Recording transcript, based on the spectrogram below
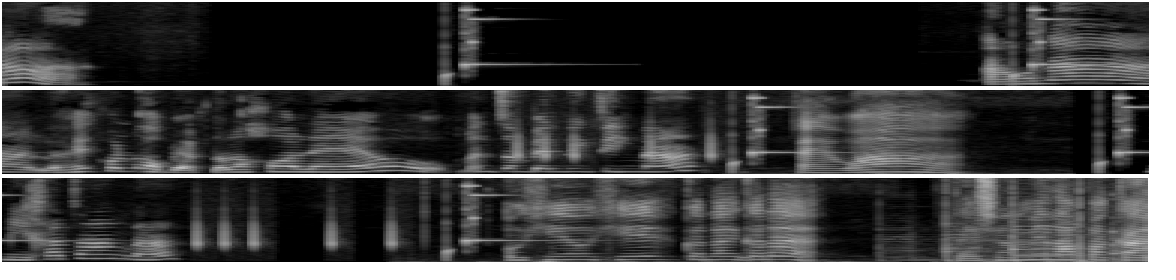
ล่ะ เอาหน้าเหลือให้คนออกแบบตัวละครแล้ว มันจำเป็นจริงๆนะ แต่ว่า มีค่าจ้างนะ โอเค โอเค ก็ได้ก็ได้ แต่ฉันไม่รับประกัน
